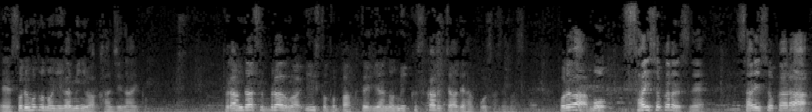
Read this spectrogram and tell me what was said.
えそれほどの苦味には感じないと。フランダース・ブラウンはイーストとバクテリアのミックスカルチャーで発酵させます。これはもう最初からですね、最初から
